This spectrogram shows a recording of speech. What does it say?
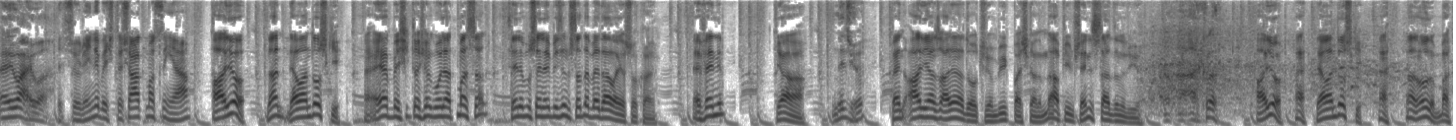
Eyvah eyvah. E, söyleyin de Beşiktaş'a atmasın ya. Alo lan Lewandowski. Eğer Beşiktaş'a gol atmazsan seni bu sene bizim stada bedavaya sokarım. Efendim? Ya Ne diyor? ben Allianz Arena'da oturuyorum büyük başkanım. Ne yapayım senin stadını diyor. A- aklı. Alo. Heh, Lewandowski. Heh, lan oğlum bak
